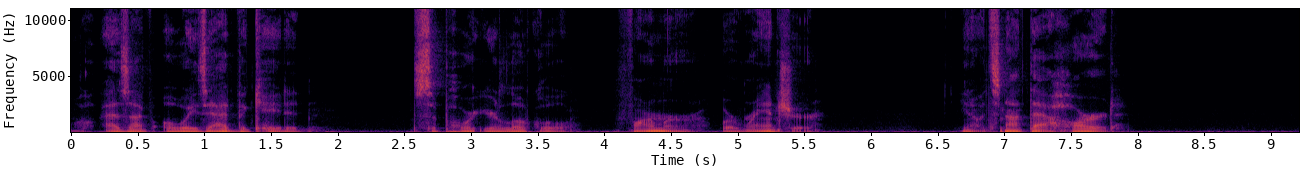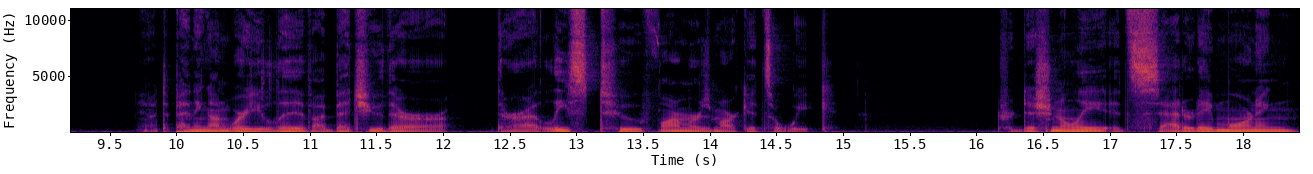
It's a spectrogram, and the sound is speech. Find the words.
Well, as I've always advocated, support your local farmer or rancher. You know, it's not that hard. You know, depending on where you live, I bet you there are there are at least two farmers markets a week. Traditionally, it's Saturday morning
